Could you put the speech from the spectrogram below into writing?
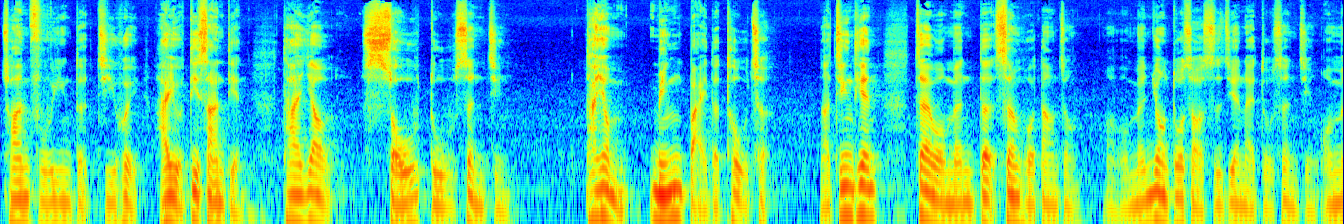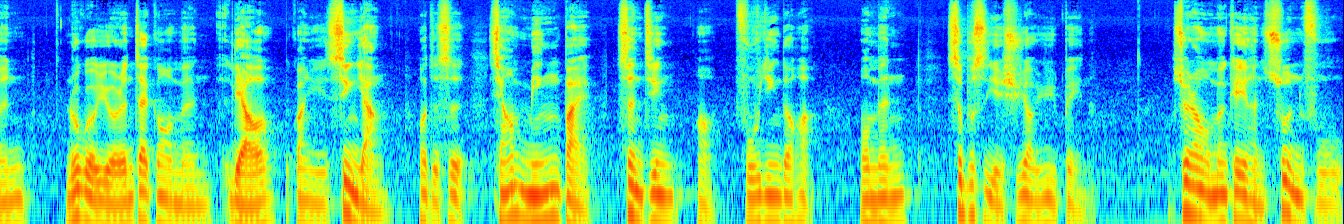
传福音的机会。还有第三点，他要熟读圣经，他要明白的透彻。那今天在我们的生活当中。啊，我们用多少时间来读圣经？我们如果有人在跟我们聊关于信仰，或者是想要明白圣经啊福音的话，我们是不是也需要预备呢？虽然我们可以很顺服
